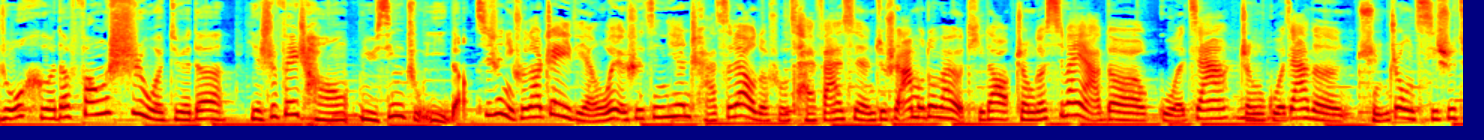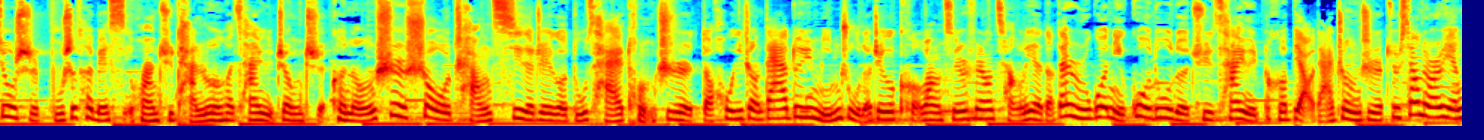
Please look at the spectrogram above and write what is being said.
柔和的方式，我觉得也是非常女性主义的。其实你说到这一点，我也是今天查资料的时候才发现，就是阿莫多瓦有提到，整个西班牙的国家，整个国家的群众其实就是不是特别喜欢去谈论和参与政治，可能是受长期的这个独裁统治的后遗症，大家对于民主的这个渴望其实非常强烈的。但是如果你过度的去去参与和表达政治，就相对而言，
